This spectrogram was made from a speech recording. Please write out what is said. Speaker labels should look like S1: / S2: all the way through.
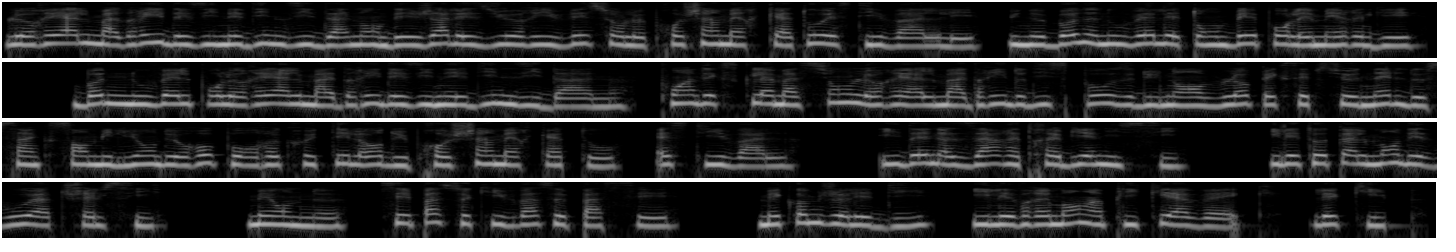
S1: Le Real Madrid et Zinedine Zidane ont déjà les yeux rivés sur le prochain mercato estival et une bonne nouvelle est tombée pour les merengues. Bonne nouvelle pour le Real Madrid et Zinedine Zidane. Point d'exclamation Le Real Madrid dispose d'une enveloppe exceptionnelle de 500 millions d'euros pour recruter lors du prochain mercato estival. Eden Hazard est très bien ici. Il est totalement dévoué à Chelsea. Mais on ne sait pas ce qui va se passer. Mais comme je l'ai dit, il est vraiment impliqué avec l'équipe.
